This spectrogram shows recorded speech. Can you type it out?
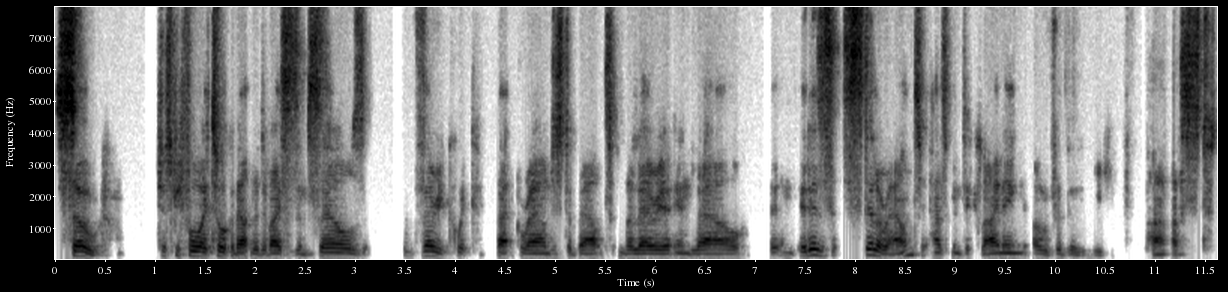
So just before I talk about the devices themselves, very quick background just about malaria in Laos. It is still around, it has been declining over the past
